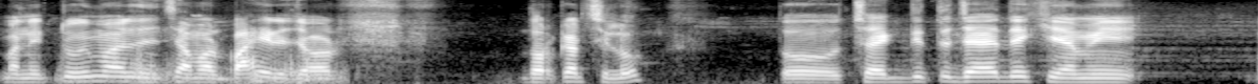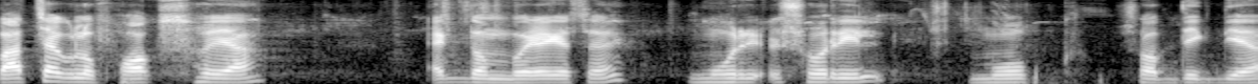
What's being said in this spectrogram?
মানে একটু ইমার্জেন্সি আমার বাইরে যাওয়ার দরকার ছিল। তো চেক দিতে যায় দেখি আমি বাচ্চাগুলো ফক্স হইয়া একদম ভরে গেছে। মরি- শরীর, মুখ সব দিক দিয়া।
